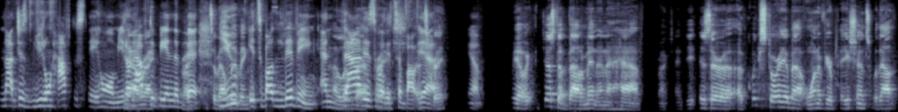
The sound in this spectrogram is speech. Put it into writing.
not just you don't have to stay home. You don't Yeah, have to be in the right. bed. It's about you, living. It's about living, and that that is what it's about. That's yeah, great. yeah. We have a, just about a minute and a half, Roxanne. Is there a, a quick story about one of your patients without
